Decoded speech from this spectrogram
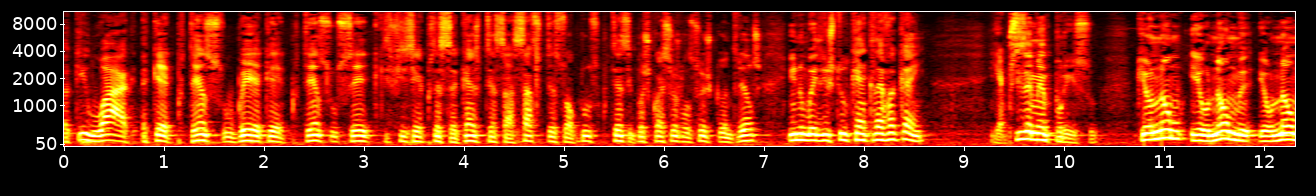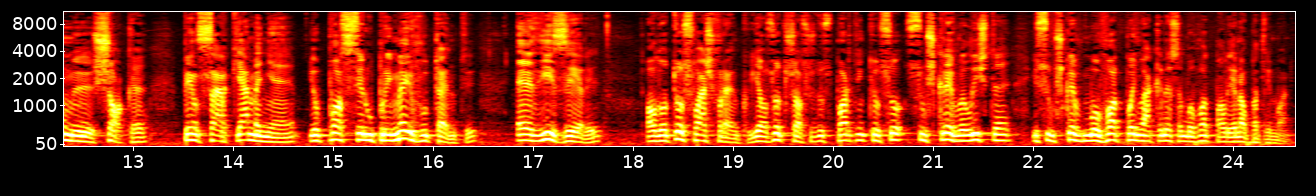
aquilo A a quem é que pertence, o B a quem é que pertence, o C que é que pertence a quem, pertence à SATS, pertence ao clube, pertence e depois quais são as relações entre eles e no meio disto tudo quem é que deve a quem. E é precisamente por isso que eu não, eu não, me, eu não me choca pensar que amanhã eu posso ser o primeiro votante a dizer ao Dr. Soares Franco e aos outros sócios do Sporting que eu sou, subscrevo a lista e subscrevo o meu voto, ponho à cabeça o meu voto para alienar o património.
